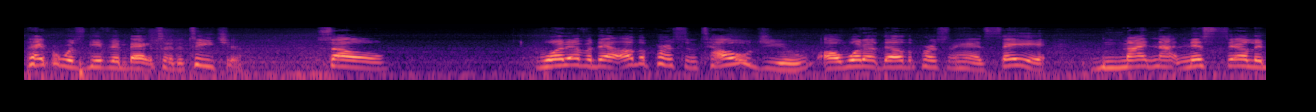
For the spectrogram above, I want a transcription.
paper was given back to the teacher so whatever that other person told you or what the other person had said might not necessarily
